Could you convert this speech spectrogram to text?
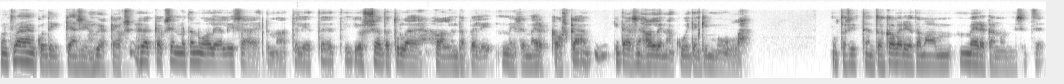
nyt vähän kuitenkin käänsin hyökkäyksen, hyökkäyksen noita nuolia lisää, että mä ajattelin, että, että jos sieltä tulee hallintapeli, niin se merkkaus pitää sen hallinnan kuitenkin muulla. Mutta sitten tuo kaveri, jota mä oon merkannut, niin sitten se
